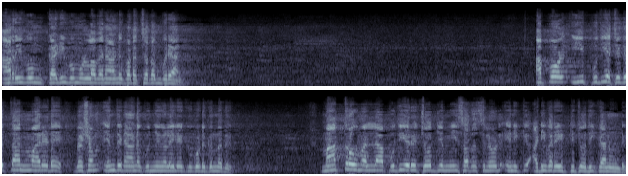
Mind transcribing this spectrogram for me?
അറിവും കഴിവുമുള്ളവനാണ് പടച്ചതമ്പുരാൻ. അപ്പോൾ ഈ പുതിയ ചെകുത്താന്മാരുടെ വിഷം എന്തിനാണ് കുഞ്ഞുങ്ങളിലേക്ക് കൊടുക്കുന്നത്? മാത്രവുമല്ല പുതിയൊരു ചോദ്യം ഈ സദസ്സിലോട് എനിക്ക് അടിവരയിട്ട് ചോദിക്കാനുണ്ട്.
